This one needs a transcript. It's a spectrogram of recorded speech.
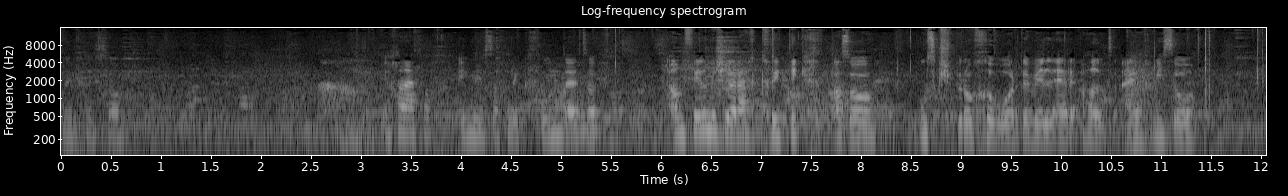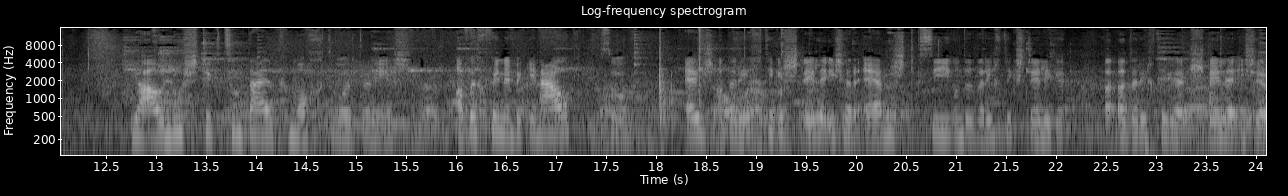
wirklich so. Ich habe einfach irgendwie so ein bisschen gefunden, also, am Film ist ja recht Kritik also, ausgesprochen worden, weil er halt eigentlich wie so ja auch lustig zum Teil gemacht worden ist. Aber ich finde eben genau so, er ist an der richtigen Stelle ist er ernst gewesen und an der richtigen Stelle, an der richtigen Stelle ist er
